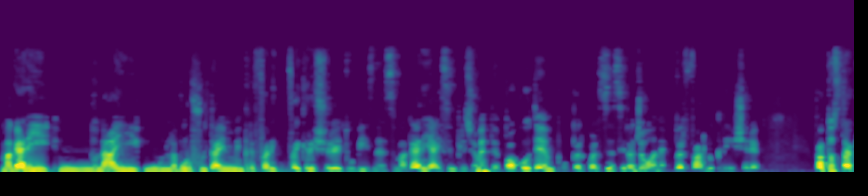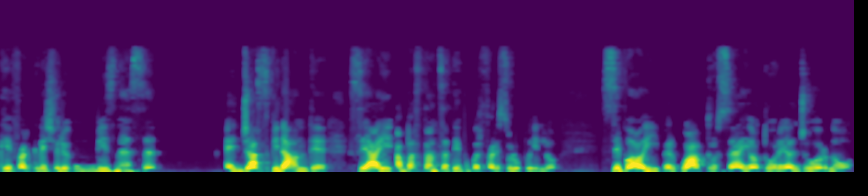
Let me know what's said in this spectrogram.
Magari mm, non hai un lavoro full time mentre fai, fai crescere il tuo business, magari hai semplicemente poco tempo per qualsiasi ragione per farlo crescere. Fatto sta che far crescere un business è già sfidante se hai abbastanza tempo per fare solo quello. Se poi per 4, 6, 8 ore al giorno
